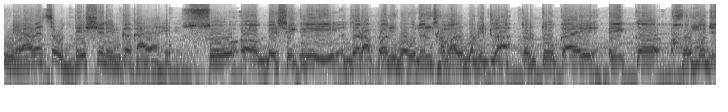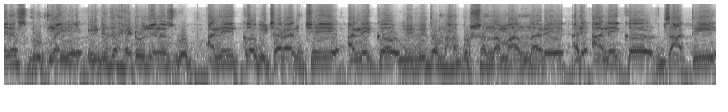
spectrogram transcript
मेळाव्याचं उद्देश नेमकं काय आहे? सो बेसिकली uh, जर आपण बहुजन समाज बघितला तर तो काय एक uh, होमोजेनस ग्रुप नाहीये. It is a heterogeneous group अनेक विचारांचे अनेक uh, विविध महापुरुषांना मानणारे आणि अनेक जाती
